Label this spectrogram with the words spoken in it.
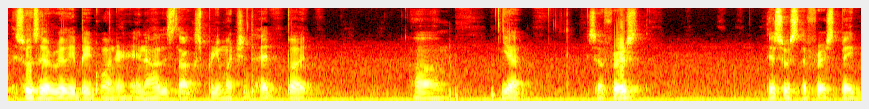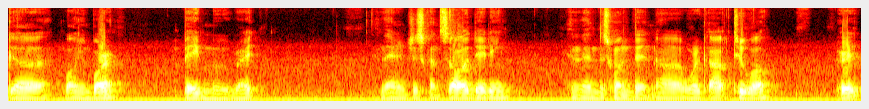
This was a really big winner, and now the stock's pretty much dead, but um, yeah. So, first, this was the first big uh, volume bar, big move, right? And then just consolidating, and then this one didn't uh, work out too well. It,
